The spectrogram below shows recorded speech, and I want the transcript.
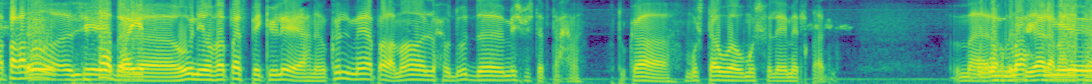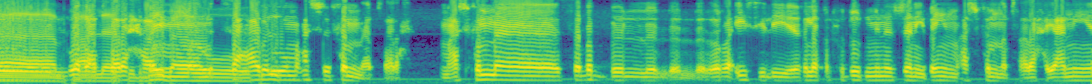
apparemment سي صابر هوني on va pas spéculer إحنا كل ما apparemment الحدود مش باش تفتحها توكا مش توا ومش في الايامات القادمه ما رغم الزياره معناتها نتاع سي دبيبه وكل ما عادش فهمنا بصراحة. ما عادش فهمنا السبب الرئيسي لإغلاق الحدود من الجانبين. ما عادش فهمنا بصراحة. يعني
